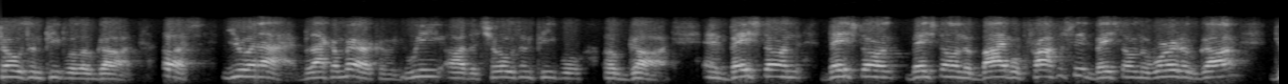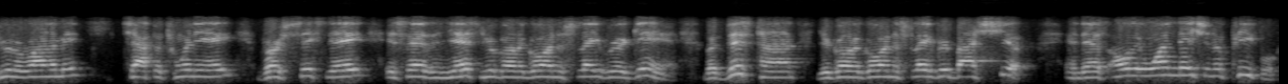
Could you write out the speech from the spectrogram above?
chosen people of God. Us, you and I, black America, we are the chosen people of God. And based on based on based on the Bible prophecy, based on the word of God, Deuteronomy chapter 28, verse 68, it says, And yes, you're going to go into slavery again, but this time you're going to go into slavery by ship. And there's only one nation of people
